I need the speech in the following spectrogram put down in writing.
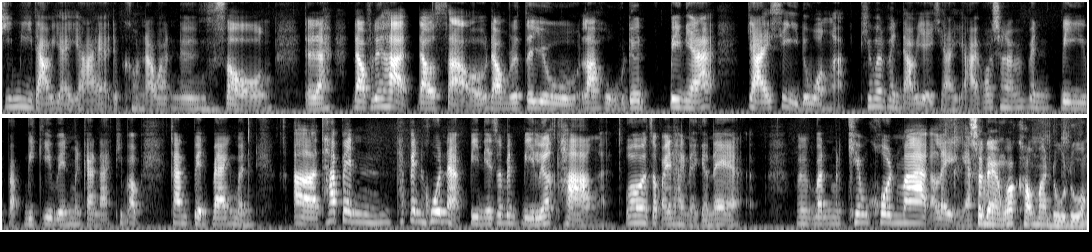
ที่มีดาวใหญ่ย้ายอะเดี๋ยวขอนับว่าหนึ่งสองเดี๋ยวนะดาวพฤหัสดาวเสาร์ดาวมฤตยูราหูเดือนปีนี้ย้ายสี่ดวงอะที่มันเป็นดาวใหญ่ๆย้าย เพราะฉะนั้นมันเป็นปีแบบบิ๊กอีเวนต์เหมือนกันนะ ที่แบบการเปลี่ยนแปลงเหมือน ถ้าเป็นถ้าเป็นหุ้นอะปีนี้จะเป็นปีเลือกทางอะว่ามันจะไปทางไหนกันแน่ มันมันมันเข้มข้นมากอะไรอย่างเงี้ยค่ะแสดงว่าเขามาดูดวง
